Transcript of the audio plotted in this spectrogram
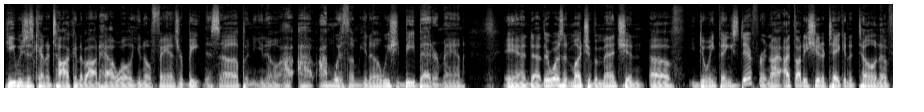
He was just kind of talking about how, well, you know, fans are beating us up, and, you know, I, I, am with them. You know, we should be better, man. And uh, there wasn't much of a mention of doing things different. I, I thought he should have taken a tone of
